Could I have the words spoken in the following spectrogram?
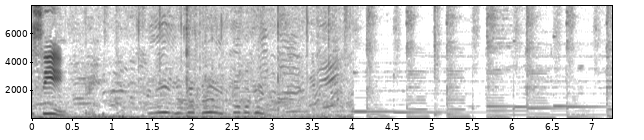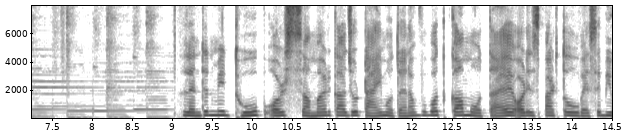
the sea? लंदन में धूप और समर का जो टाइम होता है ना वो बहुत कम होता है और इस बार तो वैसे भी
